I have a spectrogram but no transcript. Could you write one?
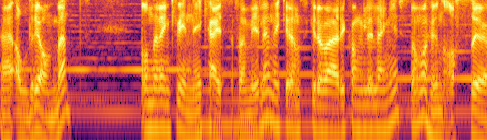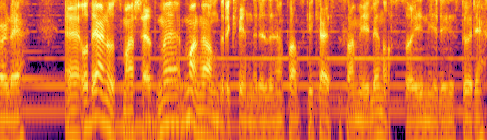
eh, aldri omvendt. Og når en kvinne i keiserfamilien ikke ønsker å være kongelig lenger, så må hun også gjøre det. Og det er noe som har skjedd med mange andre kvinner i den japanske keiserfamilien, også i nyere historie.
